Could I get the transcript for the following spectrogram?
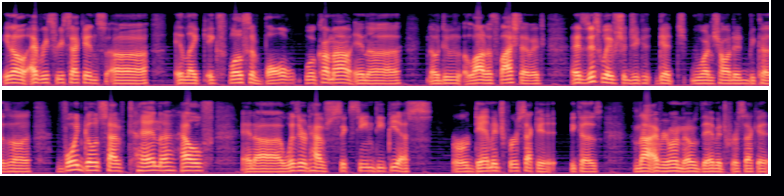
you know, every three seconds, uh, a, like, explosive ball will come out and, uh, they'll do a lot of splash damage. As this wave should you get one-shotted because uh, Void Ghosts have 10 health and uh, Wizard have 16 DPS or damage per second because not everyone knows damage per second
